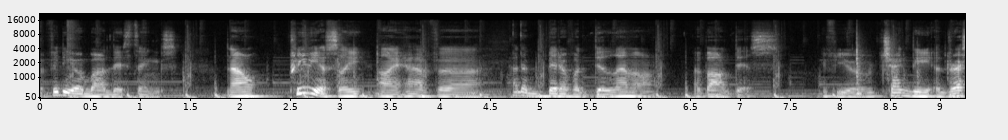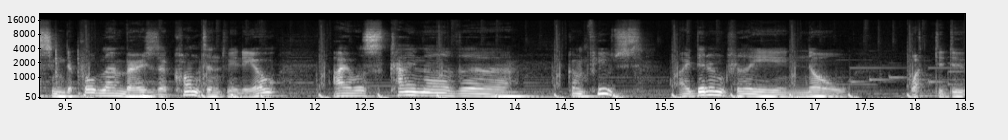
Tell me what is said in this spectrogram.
a video about these things. Now, previously, I have uh, had a bit of a dilemma about this. If you check the addressing the problem is the content video, I was kind of uh, confused. I didn't really know what to do.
